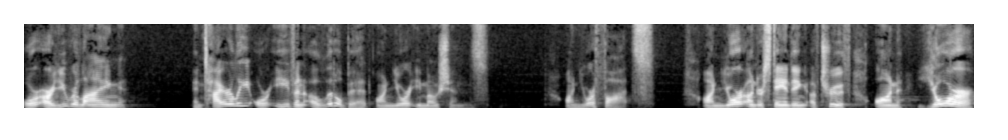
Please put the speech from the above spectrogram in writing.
Or are you relying entirely or even a little bit on your emotions, on your thoughts, on your understanding of truth, on your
